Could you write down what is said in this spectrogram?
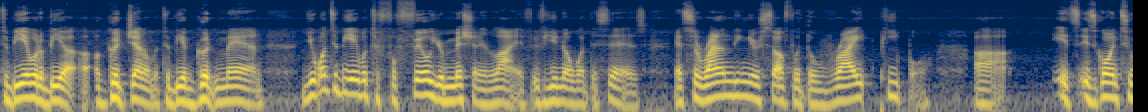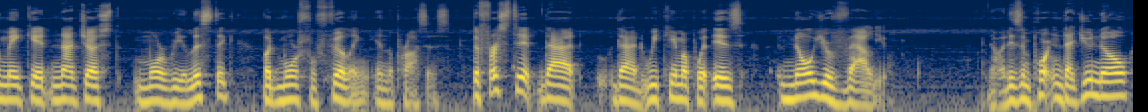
to be able to be a, a good gentleman to be a good man. You want to be able to fulfill your mission in life if you know what this is. And surrounding yourself with the right people uh, it's, it's going to make it not just more realistic but more fulfilling in the process. The first tip that that we came up with is know your value. Now, it is important that you know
